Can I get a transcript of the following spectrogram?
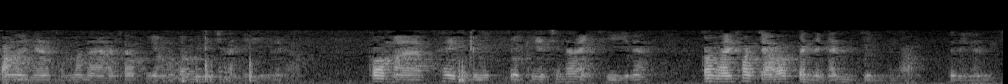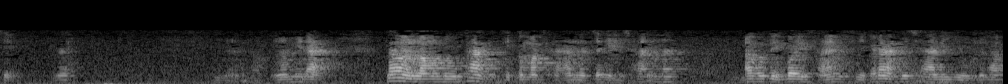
ฟังรายงานสัมมนาอาจารย์พยองก็ไม่ได้ใช้อย่างก็มาเพ่งดูตัวพิจารณาอีกทีนะ ก็ทำให้เข้าใจว่าเป็นอย่างนั้นจริงนะครับ เป็นอย่างนั้นจริงนะนะครับงั้นไม่ได้ถ้าเราลองดูภาคติกรรมฐานมันจะเห็นชัดนะอากุติบริสายสีก็ได้ที่ชาลีอยู่นะครับ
